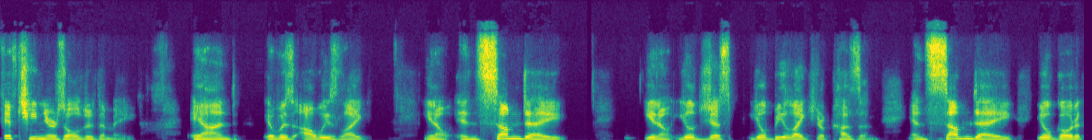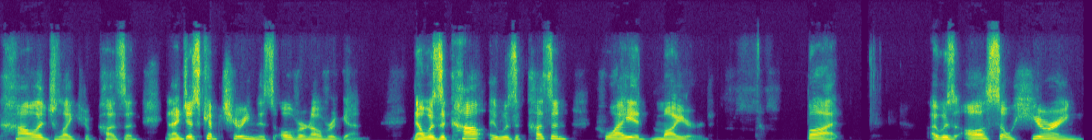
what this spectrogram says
15 years older than me. And it was always like, you know, and someday you know you'll just you'll be like your cousin and someday you'll go to college like your cousin and i just kept hearing this over and over again now it was a co- it was a cousin who i admired but i was also hearing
